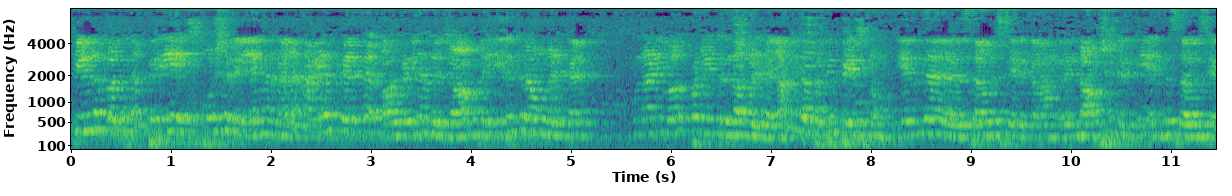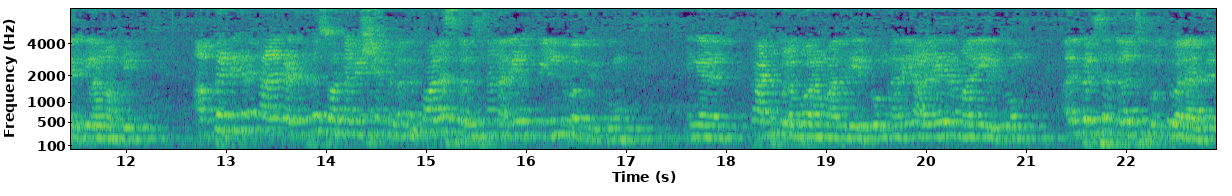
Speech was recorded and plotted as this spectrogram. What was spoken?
ஃபீல்ட பார்த்தீங்கன்னா பெரிய எக்ஸ்போஷர் இல்லைங்கிறதுனால நிறைய பேருக்கு ஆல்ரெடி அந்த ஜாப்ல இருக்கிறவங்கள்ட்ட முன்னாடி ஒர்க் பண்ணிட்டு இருந்தவங்கள்ட்ட எல்லாம் இதை பத்தி பேசணும். எந்த சர்வீஸ் எடுக்கலாம்? ரெண்டு ஆப்ஷன் இருக்கு. எந்த சர்வீஸ் எடுக்கலாம் அப்படின்னு. அப்ப இருக்கிற காலகட்டத்துல சொன்ன விஷயங்கள் வந்து ஃபாரஸ்ட் சர்வீஸ்னா நிறைய ஃபீல்டு ஒர்க் இருக்கும். நீங்க காட்டுக்குள்ள போற மாதிரி இருக்கும். நிறைய அலையிற மாதிரி இருக்கும். அது பெருசா கேர்ள்ஸுக்கு ஒத்து வராது.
